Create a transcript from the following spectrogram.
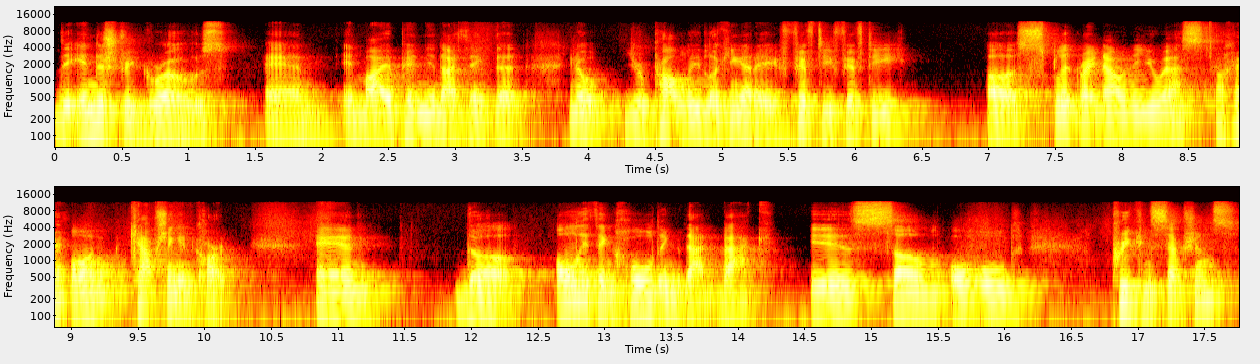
the industry grows, and in my opinion, I think that you know you're probably looking at a 50-50 uh, split right now in the U.S. Okay. on captioning and CART, and the only thing holding that back is some old preconceptions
